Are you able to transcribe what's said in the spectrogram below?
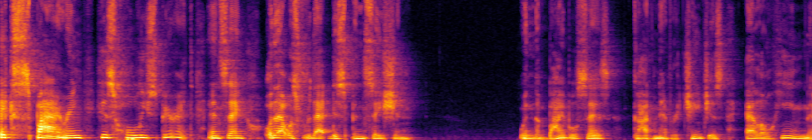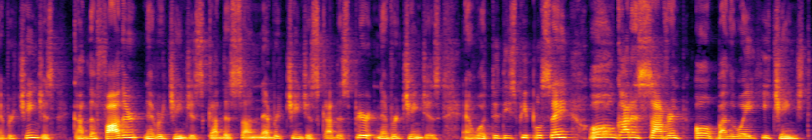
expiring His Holy Spirit and saying, oh, that was for that dispensation? When the Bible says God never changes, Elohim never changes, God the Father never changes, God the Son never changes, God the Spirit never changes. And what do these people say? Oh, God is sovereign. Oh, by the way, He changed.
